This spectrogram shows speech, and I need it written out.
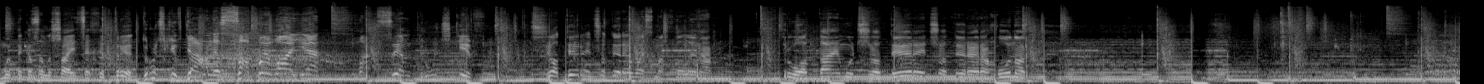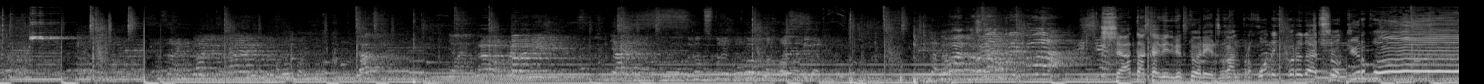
У митника залишається хитрик. Дручків тягне, забиває Максим Дручків. 4-4 восьма хвилина. Другого тайму 4-4 рахунок. Ще атака від Вікторії. Джуган проходить передачу. Кірпой!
